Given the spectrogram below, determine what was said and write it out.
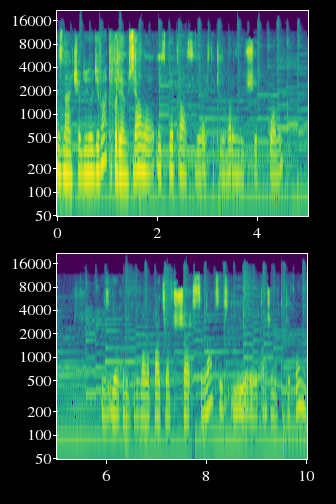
Не знаю, чи я буду його одягати. Подивимося. У мене із прикрас є ось такий гарнющий коник. Я виходить, купувала плаття в Шер 17, і е, там ще був такий коник.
